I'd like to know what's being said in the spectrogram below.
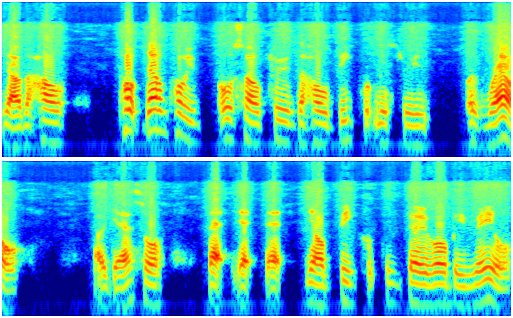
you know the whole that'll probably also prove the whole Bigfoot mystery as well, I guess, or that that, that you know Bigfoot could very well be real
